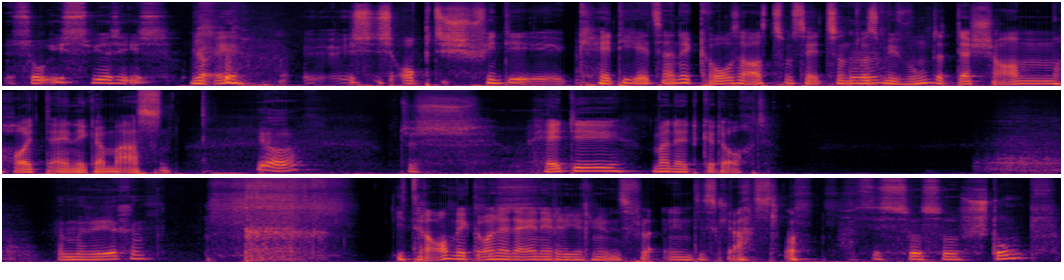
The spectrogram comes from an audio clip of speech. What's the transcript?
so ist, wie es ist. Ja, eh, es ist optisch, finde ich, hätte ich jetzt auch nicht groß auszusetzen und was Mhm. mich wundert, der Schaum heute einigermaßen. Ja, Das hätte ich mir nicht gedacht. beim Riechen. Ich traue mir gar nicht einriechen ins Fla- in das Glas. Das ist so, so stumpf,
